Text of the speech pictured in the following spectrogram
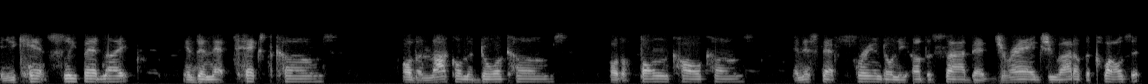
and you can't sleep at night, and then that text comes or the knock on the door comes or the phone call comes, and it's that friend on the other side that drags you out of the closet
